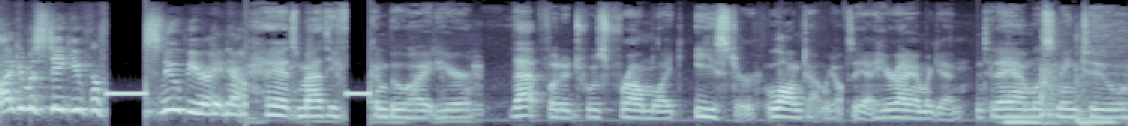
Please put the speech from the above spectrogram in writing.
I can mistake you for f***ing Snoopy right now. Hey, it's Matthew f***ing Bucheit here. That footage was from like Easter, a long time ago. So yeah, here I am again. And today I'm listening to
